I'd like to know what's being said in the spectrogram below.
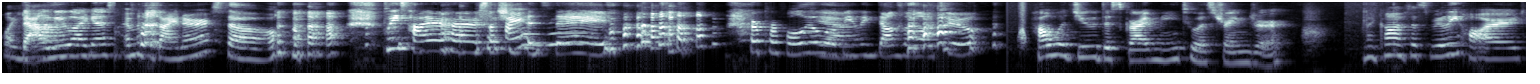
Well, value. I guess. I'm a designer, so Please hire her so she can stay. her portfolio will be linked down below too. How would you describe me to a stranger? my gosh, that's really hard.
